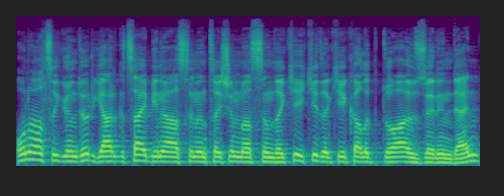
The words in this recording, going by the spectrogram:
16 gündür Yargıtay binasının taşınmasındaki 2 dakikalık dua üzerinden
